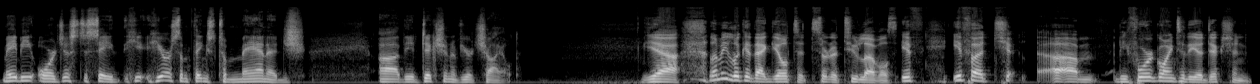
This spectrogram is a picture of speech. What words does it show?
maybe, or just to say, here are some things to manage uh, the addiction of your child? Yeah, let me look at that guilt at sort of two levels. If if a um, before going to the addiction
